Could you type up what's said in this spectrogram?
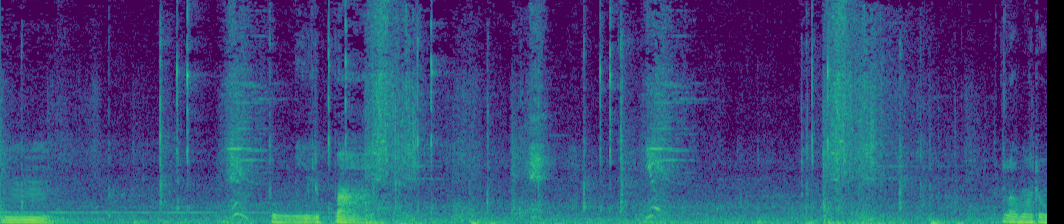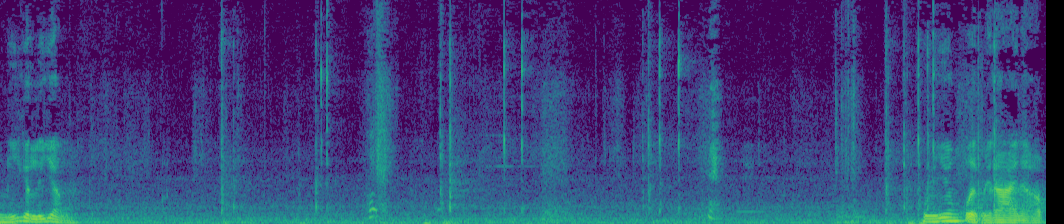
อืมตรงนี้หรือเปล่า เรามาตรงนี้กันหรือยังตรงนี้ยังเปิดไม่ได้นะครับ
